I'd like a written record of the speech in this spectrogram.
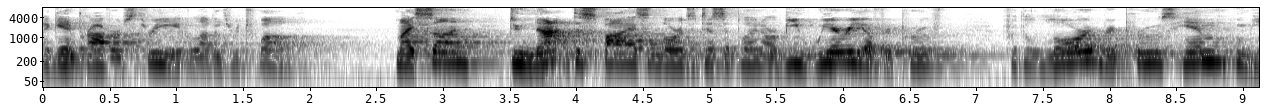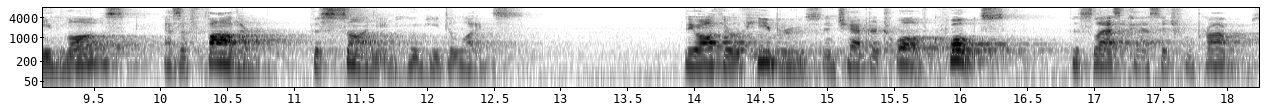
Again, Proverbs 3 11 through 12. My son, do not despise the Lord's discipline or be weary of reproof, for the Lord reproves him whom he loves, as a father the son in whom he delights. The author of Hebrews in chapter 12 quotes this last passage from Proverbs.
